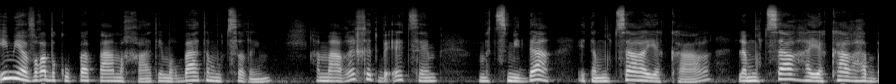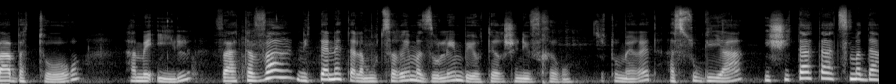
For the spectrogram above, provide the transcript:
אם היא עברה בקופה פעם אחת עם ארבעת המוצרים, המערכת בעצם מצמידה את המוצר היקר למוצר היקר הבא בתור, המעיל, וההטבה ניתנת על המוצרים הזולים ביותר שנבחרו. זאת אומרת, הסוגיה היא שיטת ההצמדה.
